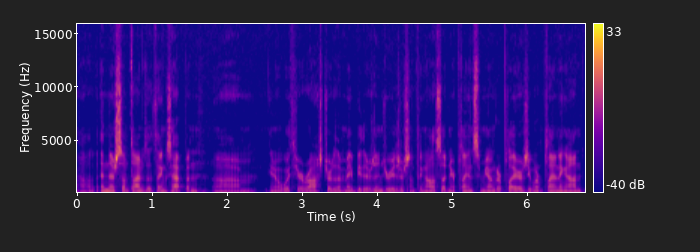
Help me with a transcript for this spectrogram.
uh, and there's sometimes that things happen, um, you know, with your roster that maybe there's injuries or something. All of a sudden, you're playing some younger players you weren't planning on,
